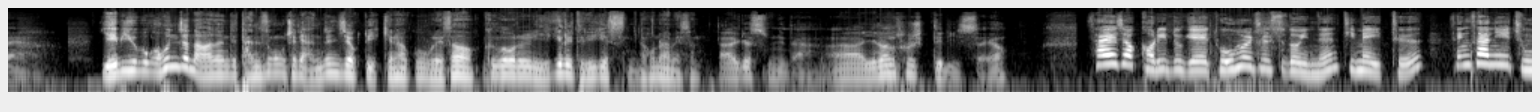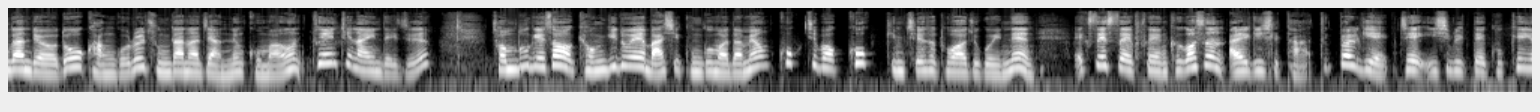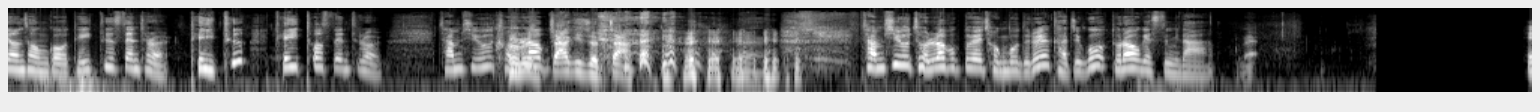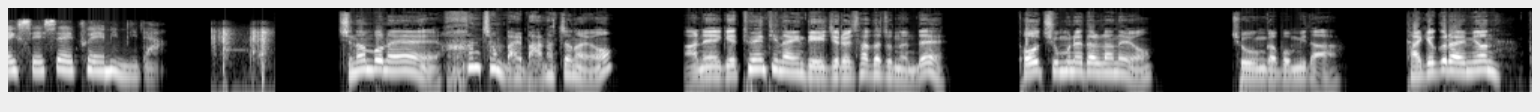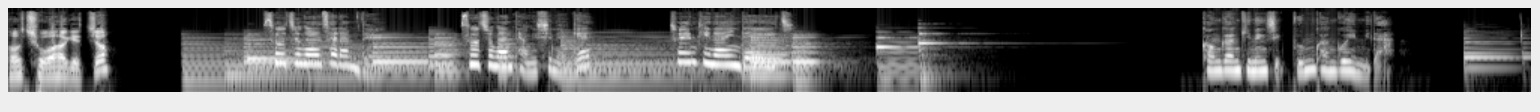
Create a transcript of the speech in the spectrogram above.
네. 예비 후보가 혼자 나왔는데 단순 공천이 안 된 지역도 있긴 하고 그래서 그거를 얘기를 드리겠습니다. 호남에선. 알겠습니다. 아, 이런 소식들이 있어요. 사회적 거리두기에 도움을 줄 수도 있는 디메이트, 생산이 중단되어도 광고를 중단하지 않는 고마운 29데이즈, 전북에서 경기도의 맛이 궁금하다면 콕 집어 콕 김치에서 도와주고 있는 XSFM 그것은 알기 싫다 특별기획 제21대 국회의원 선거 데이트 센트럴 데이트? 데이터 센트럴 잠시 후 전라 짝이죠, 짝. 네. 잠시 후 전라북도의 정보들을 가지고 돌아오겠습니다. XSFM입니다. 지난번에 한참 말 많았잖아요. 아내에게 29 데이즈를 사다 줬는데 더 주문해 달라네요. 좋은가 봅니다. 가격을 알면 더 좋아하겠죠? 소중한 사람들, 소중한 당신에게 29days 건강기능식품 광고입니다.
